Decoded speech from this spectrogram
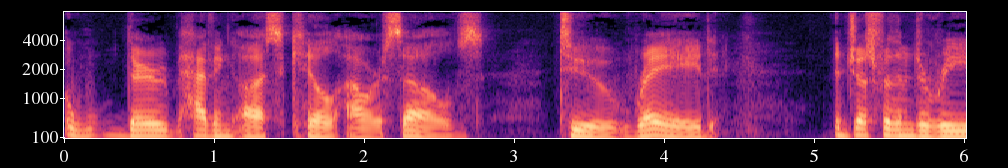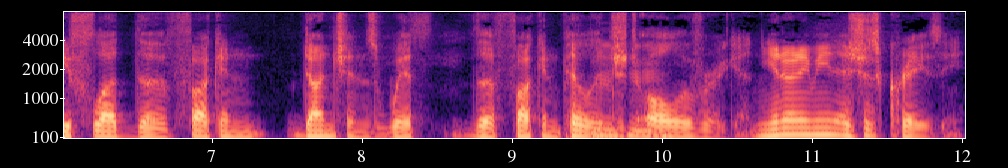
they're having us kill ourselves to raid just for them to re-flood the fucking dungeons with the fucking pillaged Mm-hmm. all over again. You know what I mean? It's just crazy.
